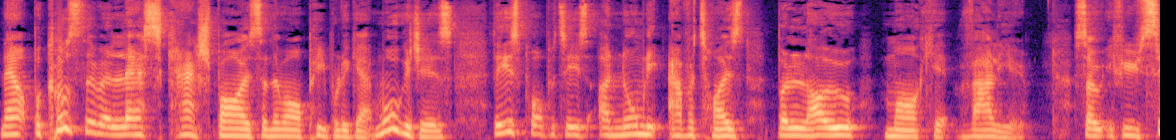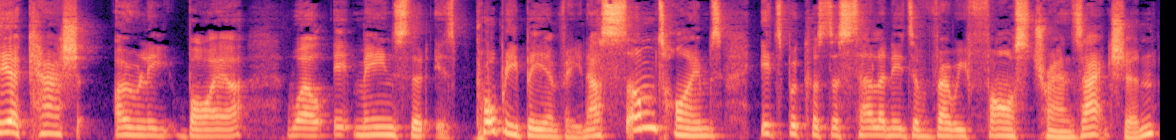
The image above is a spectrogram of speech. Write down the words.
Now, because there are less cash buyers than there are people who get mortgages, these properties are normally advertised below market value. So if you see a cash only buyer well, it means that it's probably BMV. Now, sometimes it's because the seller needs a very fast transaction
